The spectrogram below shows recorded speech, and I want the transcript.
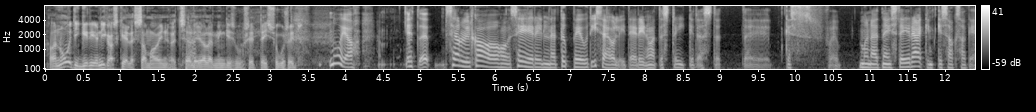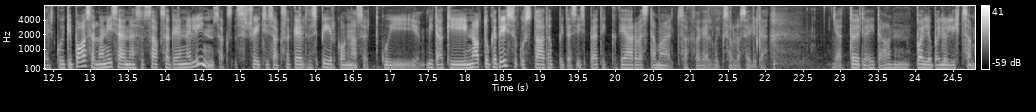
aga noodikiri on igas keeles sama, on ju, et seal ei ole mingisuguseid teistsuguseid? nojah, et seal oli ka see eriline, et õppejõud ise olid erinevatest riikidest, et äh, kes, mõned neist ei rääkinudki saksa keelt, kuigi Basel on iseenesest saksakeelne linn Saks-, Šveitsi saksakeelses piirkonnas, et kui midagi natuke teistsugust tahad õppida, siis pead ikkagi arvestama, et saksa keel võiks olla selge. ja tööd leida on palju-palju lihtsam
